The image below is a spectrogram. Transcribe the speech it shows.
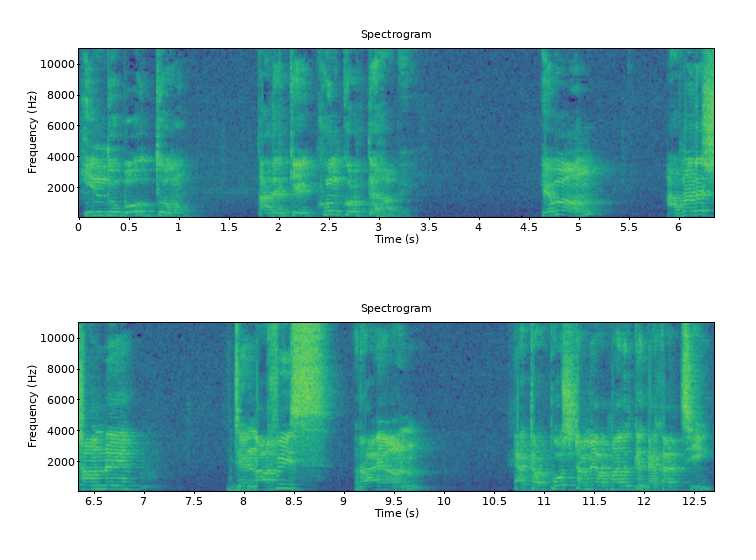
হিন্দু, বৌদ্ধ, তাদেরকে খুন করতে হবে। এবং আপনাদের সামনে যে নাফিস রায়ান একটা পোস্ট আমি আপনাদেরকে দেখাচ্ছি।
